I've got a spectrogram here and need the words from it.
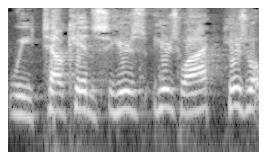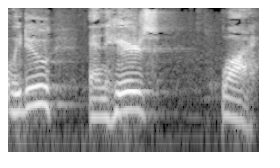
we tell kids, here's, here's why, here's what we do, and here's why.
